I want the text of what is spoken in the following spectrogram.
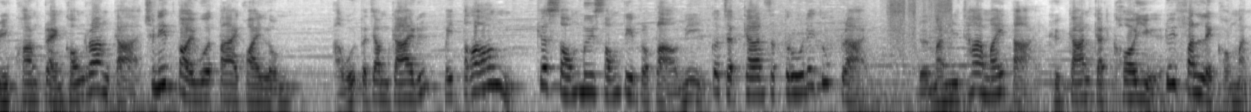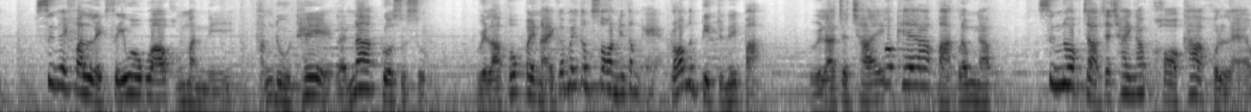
มีความแกร่งของร่างกาย ชนิดต่อยวัวตายควายล้ม อาวุธประจำกายหรือไม่ต้องแค่สองมือสองตีนเปล่าๆนี่ก็จัดการศัตรูได้ทุกราย โดยมันมีท่าไม้ตาย คือการกัดคอเหยื่อด้วยฟันเหล็กของมัน ซึ่งไอ้ฟันเหล็กสีวาวๆของมันนี้ ทั้งดูเท่และน่ากลัวสุดๆ เวลาพกไปไหนก็ไม่ต้องซ่อนไม่ต้องแอบเพราะมันติดอยู่ในปาก เวลาจะใช้ก็แค่อ้าปากแล้วงับ ซึ่งนอกจากจะใช้งับคอฆ่าคนแล้ว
